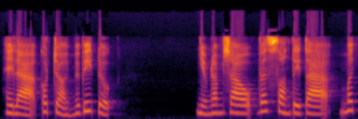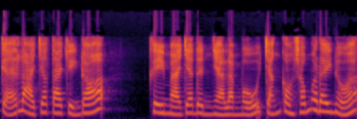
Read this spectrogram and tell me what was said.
hay là có trời mới biết được. Nhiều năm sau, Visontita mới kể lại cho ta chuyện đó khi mà gia đình nhà làm mũ chẳng còn sống ở đây nữa.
